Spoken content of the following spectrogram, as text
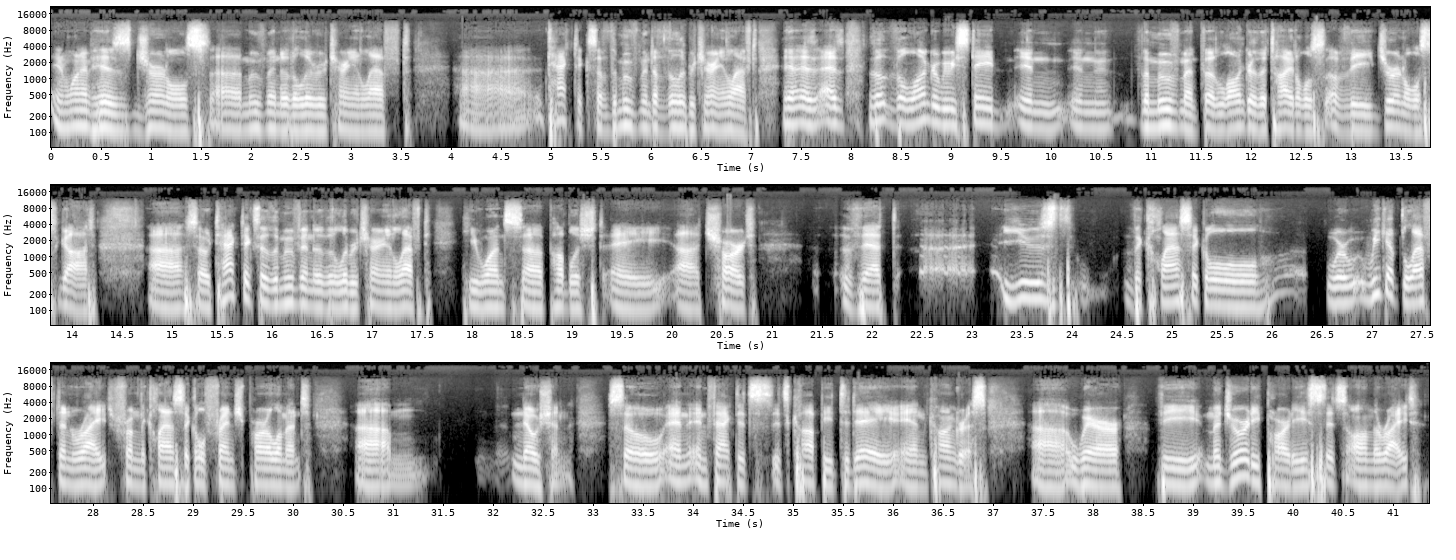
in one of his journals, uh, "Movement of the Libertarian Left," uh, tactics of the movement of the libertarian left. As, as the, the longer we stayed in in the movement, the longer the titles of the journals got. Uh, so, tactics of the movement of the libertarian left. He once uh, published a uh, chart that uh, used the classical where we get left and right from the classical French Parliament um, notion. So, and in fact, it's it's copied today in Congress, uh, where the majority party sits on the right,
